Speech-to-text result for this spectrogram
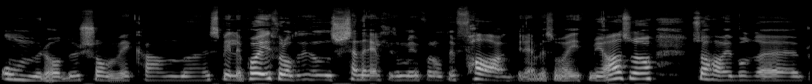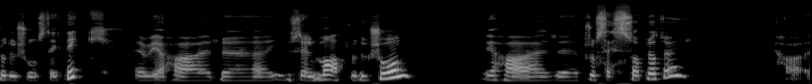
områder som vi kan eh, spille på. I forhold til liksom, generelt liksom, i forhold til fagbrevet som vi har gitt mye av, så, så har vi både produksjonsteknikk, vi har uh, industriell matproduksjon, vi har uh, prosessoperatør, vi har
